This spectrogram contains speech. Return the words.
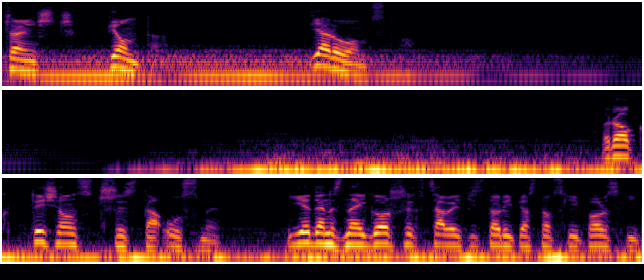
Część piąta. Wiarołomstwo. Rok 1308. Jeden z najgorszych w całej historii piastowskiej Polski.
